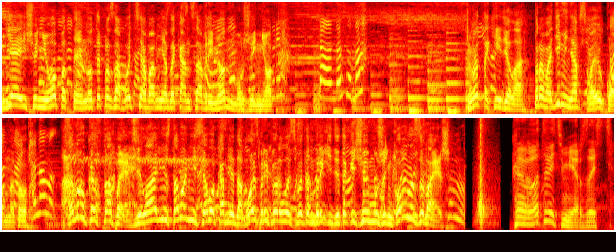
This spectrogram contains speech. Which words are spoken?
Я еще неопытная, но ты позаботься обо мне до конца времен, муженек. Вот такие дела. Проводи меня в свою комнату. А ну-ка, стопы! Взяла ни с того ни с сего ко мне домой, приперлась в этом прикиде, так еще и муженьком называешь? Вот ведь мерзость.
